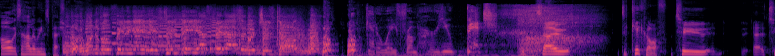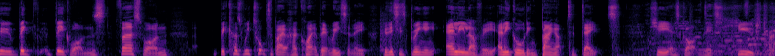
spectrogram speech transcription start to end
Oh, it's a Halloween special. What a wonderful feeling it is to be as fit as a butcher's dog. Get away from her, you bitch! So to kick off, two uh, two big big ones. First one, because we talked about her quite a bit recently. This is bringing Ellie Lovey, Ellie Goulding, bang up to date. She has got this huge track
